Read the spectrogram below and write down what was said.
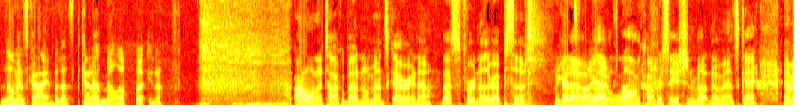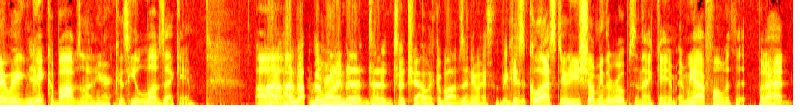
No Man's Sky, but that's kind of mellow. But you know, I don't want to talk about No Man's Sky right now. That's for another episode. We gotta That's have, fine, we gotta have a long conversation about No Man's Sky, and maybe we can Yeah. get Kebabs on here because he loves that game. I, Um, I've, I've been wanting to, to, to chat with kebabs, anyways. He's a cool ass dude. He showed me the ropes in that game, and we had fun with it. But I had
